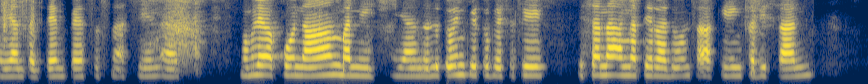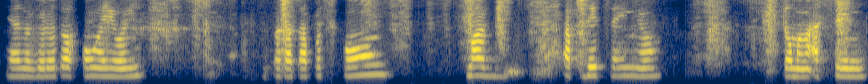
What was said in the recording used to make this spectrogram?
Ayan, tag 10 pesos na asin. At bumili ako ng mani. Ayan, lulutuin ko ito guys kasi isa na ang natira doon sa aking sabitan. Ayan, magluluto ako ngayon. Pagkatapos kong mag-update sa inyo. Ito mga asin.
